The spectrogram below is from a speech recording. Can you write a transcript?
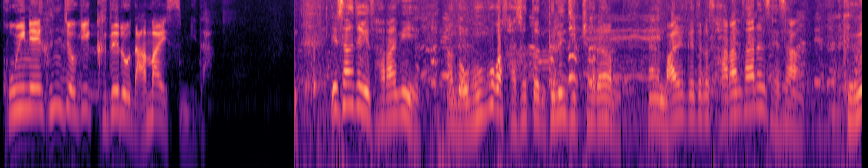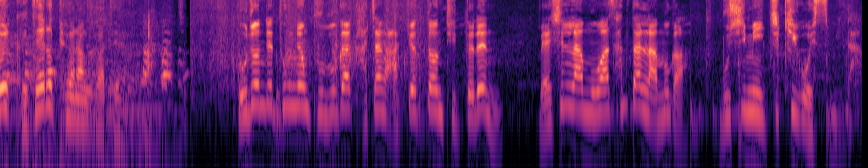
고인의 흔적이 그대로 남아 있습니다. 일상적인 사람이 노부부가 사셨던 그런 집처럼 그냥 말 그대로 사람 사는 세상 그걸 그대로 표현한 것 같아요. 노 전 대통령 부부가 가장 아꼈던 뒤뜰은 매실나무와 산딸나무가 무심히 지키고 있습니다.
